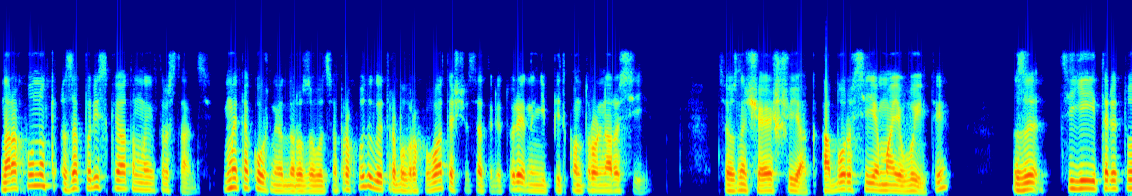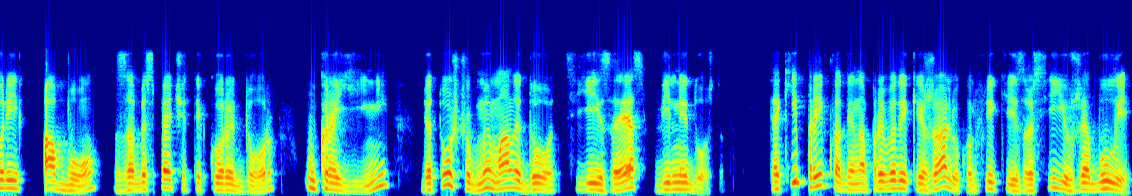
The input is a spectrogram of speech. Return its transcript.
На рахунок Запорізької атомної електростанції. Ми також неодноразово це проходили. Треба врахувати, що ця територія нині підконтрольна Росії. Це означає, що як? Або Росія має вийти з цієї території, або забезпечити коридор Україні для того, щоб ми мали до цієї ЗС вільний доступ. Такі приклади, на превеликий жаль, у конфлікті із Росією вже були.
